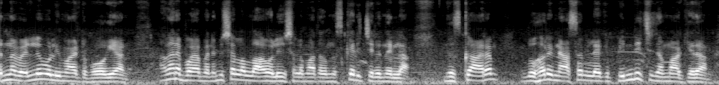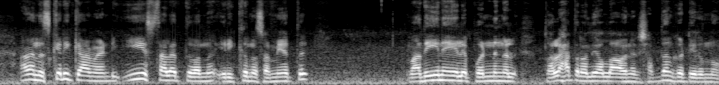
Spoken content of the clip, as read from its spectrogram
എന്ന വെല്ലുവിളിയുമായിട്ട് പോവുകയാണ്. അങ്ങനെ പോയപ്പോൾ നബി സല്ലല്ലാഹു അലൈഹി വസല്ലമ മാത്രം നിസ്കരിച്ചിരുന്നില്ല. നിസ്കാരം ദുഹറിൻ അസറിലേക്ക് പിന്തിച്ച് ജമാക്കിയതാണ്. അങ്ങനെ നിസ്കരിക്കാൻ വേണ്ടി ഈ സ്ഥലത്ത് വന്ന് ഇരിക്കുന്ന സമയത്ത് മദീനയിലെ പെണ്ണുങ്ങൾ തൊലഹത്ത് റലി അള്ളാഹുവിന്റെ ശബ്ദം കേട്ടിരുന്നു.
